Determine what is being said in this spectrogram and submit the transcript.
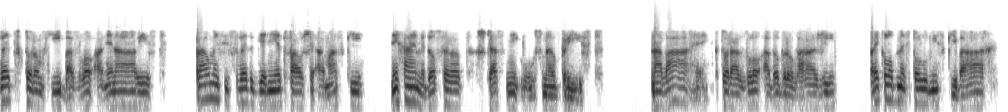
Svet, v ktorom chýba zlo a nenávisť. Pravme si svet, kde nie falše a masky. Nechajme do srdc šťastný úsmev prísť. Na váhe, ktorá zlo a dobro váži, preklopme spolu misky váh,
